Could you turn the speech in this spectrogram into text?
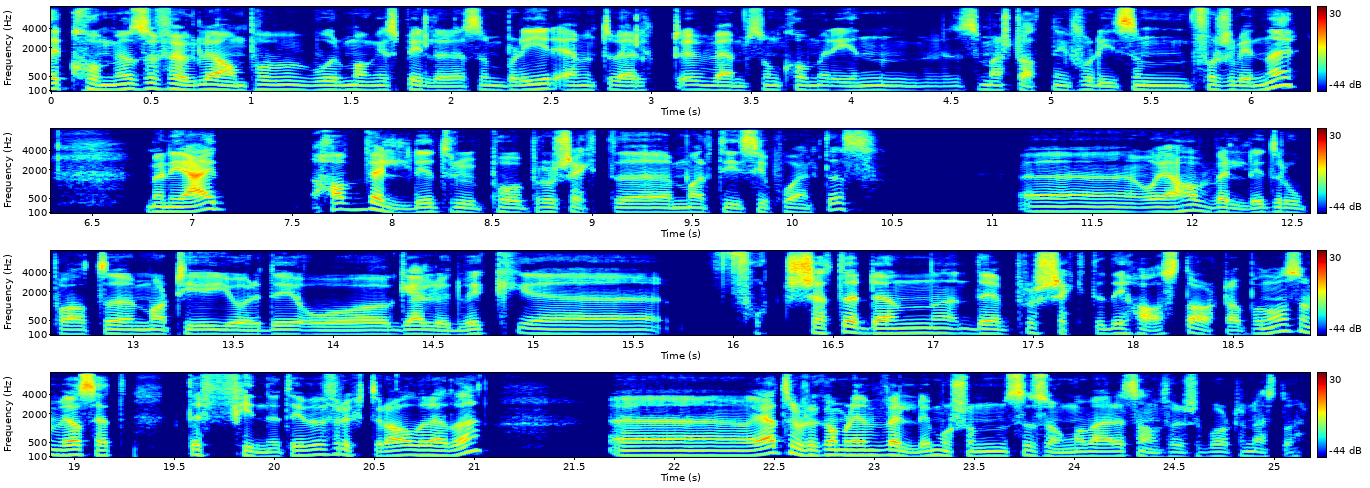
det kommer jo selvfølgelig an på hvor mange spillere som blir, eventuelt hvem som kommer inn som erstatning for de som forsvinner. Men jeg har veldig tro på prosjektet Martisi Fuentes. Eh, og jeg har veldig tro på at eh, Marti Jordi og Geir Ludvig uh, fortsetter den, det prosjektet de har starta på nå, som vi har sett definitive frukter av allerede. Og jeg tror det kan bli en veldig morsom sesong å være Sandefjord-supporter neste år.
